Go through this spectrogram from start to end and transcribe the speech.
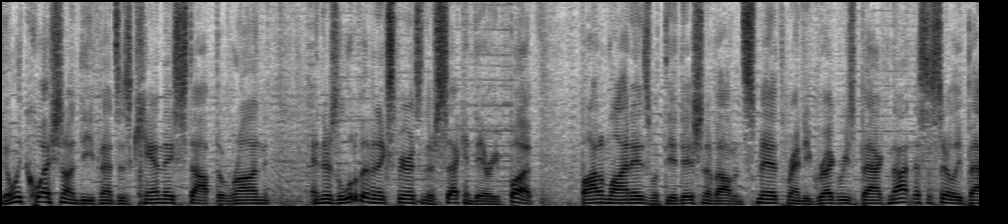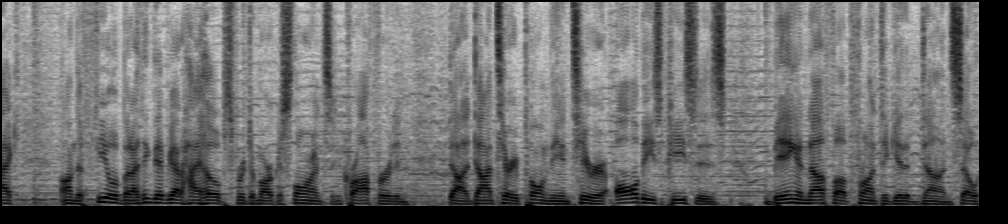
The only question on defense is can they stop the run? And there's a little bit of an experience in their secondary, but Bottom line is, with the addition of Aldon Smith, Randy Gregory's back, not necessarily back on the field, but I think they've got high hopes for Demarcus Lawrence and Crawford and uh, Dontari in the interior. All these pieces being enough up front to get it done. So,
